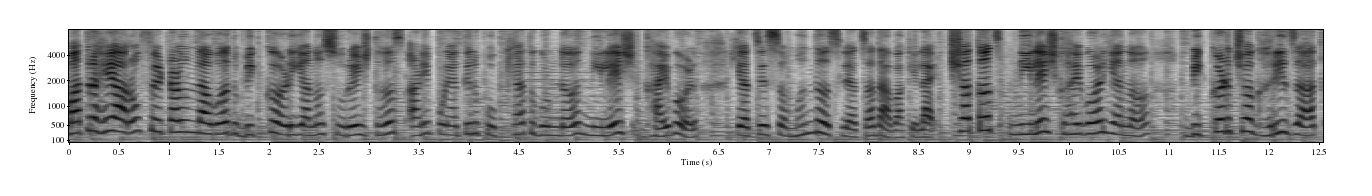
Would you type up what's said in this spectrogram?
मात्र हे आरोप फेटाळून लावत बिक्कड यानं सुरेश धस आणि पुण्यातील कुख्यात गुंड निलेश घायवळ याचे संबंध असल्याचा दावा केलाय. अशातच निलेश घायवळ यानं बिक्कडच्या घरी जात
